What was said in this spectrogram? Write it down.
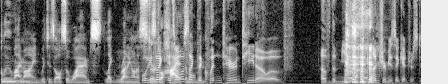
blew my mind, which is also why I'm like running on a well, Sturgill he's like high it's almost the like the. Quentin Tarantino of of the music, country music interest,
